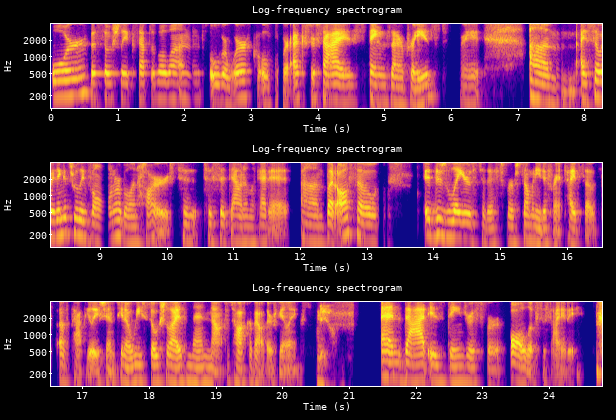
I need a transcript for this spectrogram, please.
or the socially acceptable ones overwork over exercise things that are praised right? Um I, so i think it's really vulnerable and hard to to sit down and look at it. Um but also it, there's layers to this for so many different types of of populations you know we socialize men not to talk about their feelings yeah and that is dangerous for all of society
